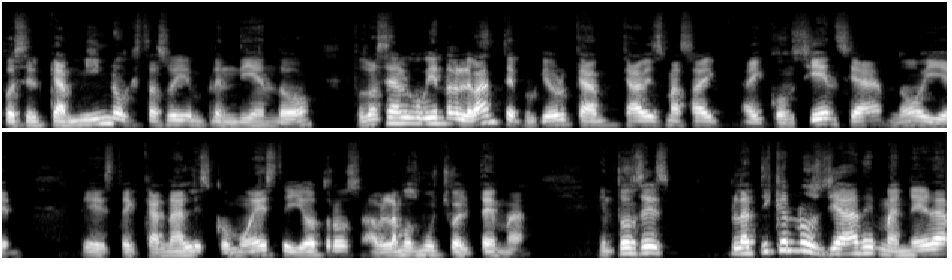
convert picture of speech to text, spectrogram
pues el camino que estás hoy emprendiendo, pues va a ser algo bien relevante, porque yo creo que cada vez más hay, conciencia, ¿no? Y este, canales como este y otros, hablamos mucho del tema. Entonces, platícanos ya de manera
